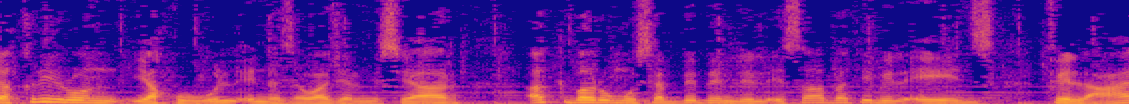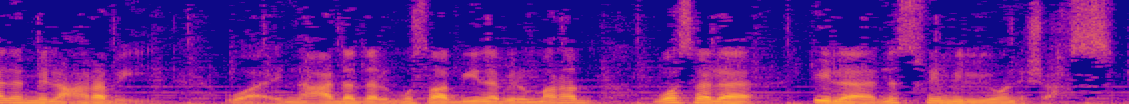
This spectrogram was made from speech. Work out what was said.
تقرير يقول إن زواج المسيار أكبر مسبب للإصابة بالإيدز في العالم العربي وإن عدد المصابين بالمرض وصل إلى نصف مليون شخص.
